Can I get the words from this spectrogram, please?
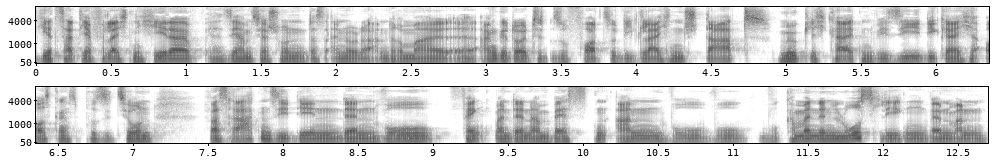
Jetzt hat ja vielleicht nicht jeder, Sie haben es ja schon das eine oder andere Mal äh, angedeutet, sofort so die gleichen Startmöglichkeiten wie Sie, die gleiche Ausgangsposition. Was raten Sie denen denn? Wo fängt man denn am besten an? Wo, wo, wo kann man denn loslegen, wenn man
